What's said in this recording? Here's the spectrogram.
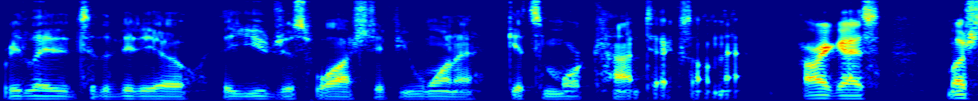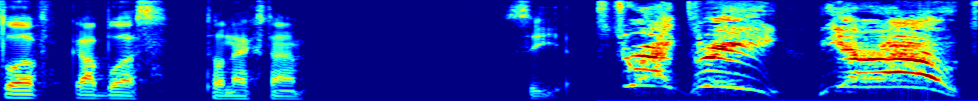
related to the video that you just watched if you want to get some more context on that. All right, guys, much love. God bless. Till next time. See ya. Strike three! You're out!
